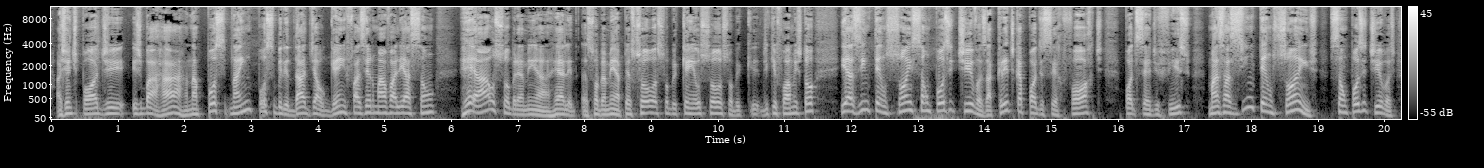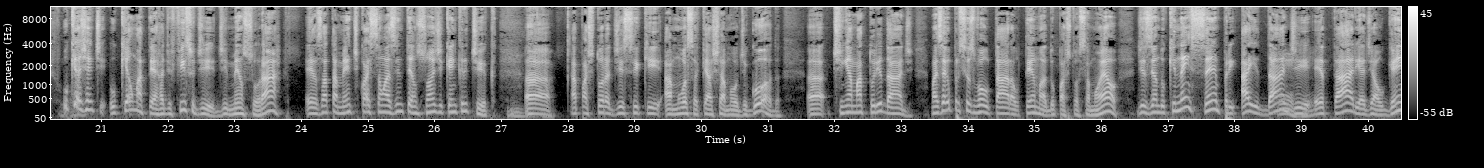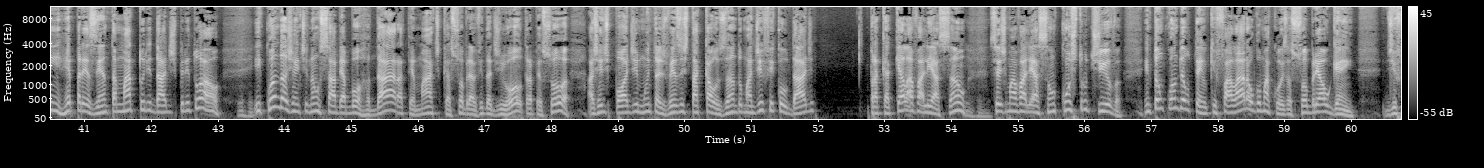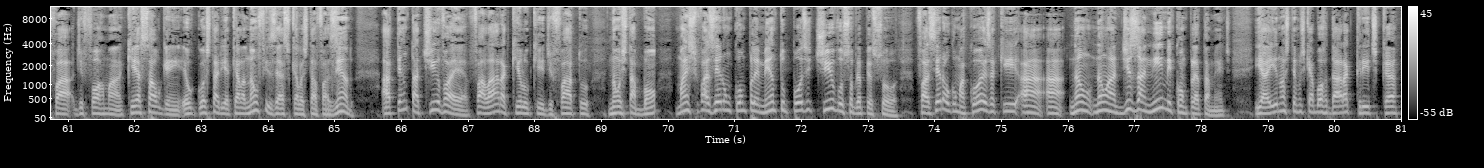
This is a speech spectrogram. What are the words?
a gente pode esbarrar na, na impossibilidade de alguém fazer uma avaliação real sobre a minha realidade, sobre a minha pessoa, sobre quem eu sou, sobre que, de que forma estou, e as intenções são positivas. A crítica pode ser forte, pode ser difícil, mas as intenções são positivas. O que a gente, o que é uma terra difícil de, de mensurar exatamente quais são as intenções de quem critica. Hum. Uh, a pastora disse que a moça que a chamou de gorda uh, tinha maturidade. Mas aí eu preciso voltar ao tema do pastor Samuel, dizendo que nem sempre a idade uhum. etária de alguém representa maturidade espiritual. Uhum. E quando a gente não sabe abordar a temática sobre a vida de outra pessoa, a gente pode muitas vezes estar causando uma dificuldade para que aquela avaliação uhum. seja uma avaliação construtiva. Então, quando eu tenho que falar alguma coisa sobre alguém de, fa de forma que essa alguém, eu gostaria que ela não fizesse o que ela está fazendo, a tentativa é falar aquilo que de fato não está bom, mas fazer um complemento positivo sobre a pessoa, fazer alguma coisa que a, a não não a desanime completamente. E aí nós temos que abordar a crítica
